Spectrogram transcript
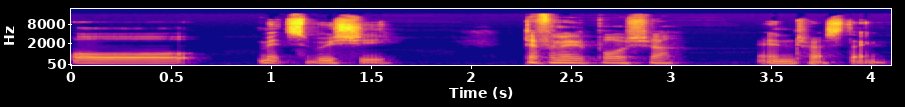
or Mitsubishi? Definitely Porsche. Interesting.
